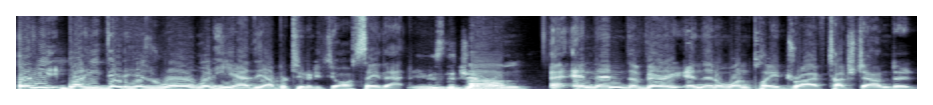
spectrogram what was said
but he but he did his role when he had the opportunity to. I'll say that. He was the general. Um, and then the very and then a one play drive touchdown to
